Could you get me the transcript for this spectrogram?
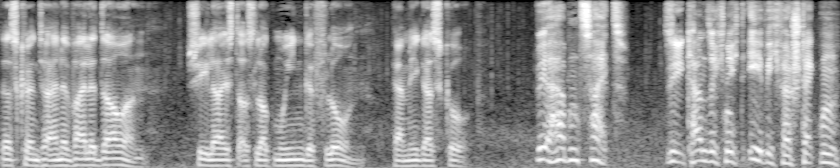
Das könnte eine Weile dauern. Sheila ist aus Lokmuin geflohen. Per Megaskop. Wir haben Zeit. Sie kann sich nicht ewig verstecken.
